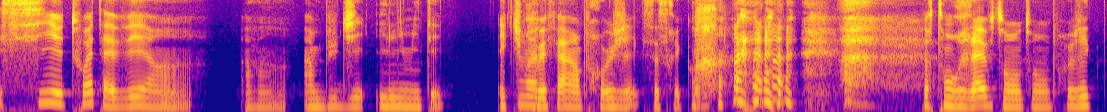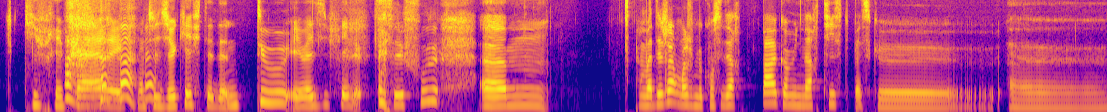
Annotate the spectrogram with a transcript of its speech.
si toi, tu avais un, un, un budget illimité et que tu Ouais. pouvais faire un projet, ça serait quoi? Sur ton rêve, ton, ton projet que tu kifferais faire et qu'on te dit, OK, je te donne tout et vas-y, fais-le. C'est fou. Euh, bah déjà, moi, je me considère pas comme une artiste parce que euh,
